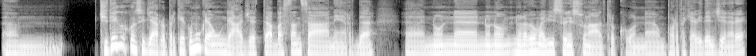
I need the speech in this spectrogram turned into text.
Ehm, ci tengo a consigliarlo perché comunque è un gadget abbastanza nerd eh, non, non ho- non avevo mai visto nessun altro con un portachiavi del genere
